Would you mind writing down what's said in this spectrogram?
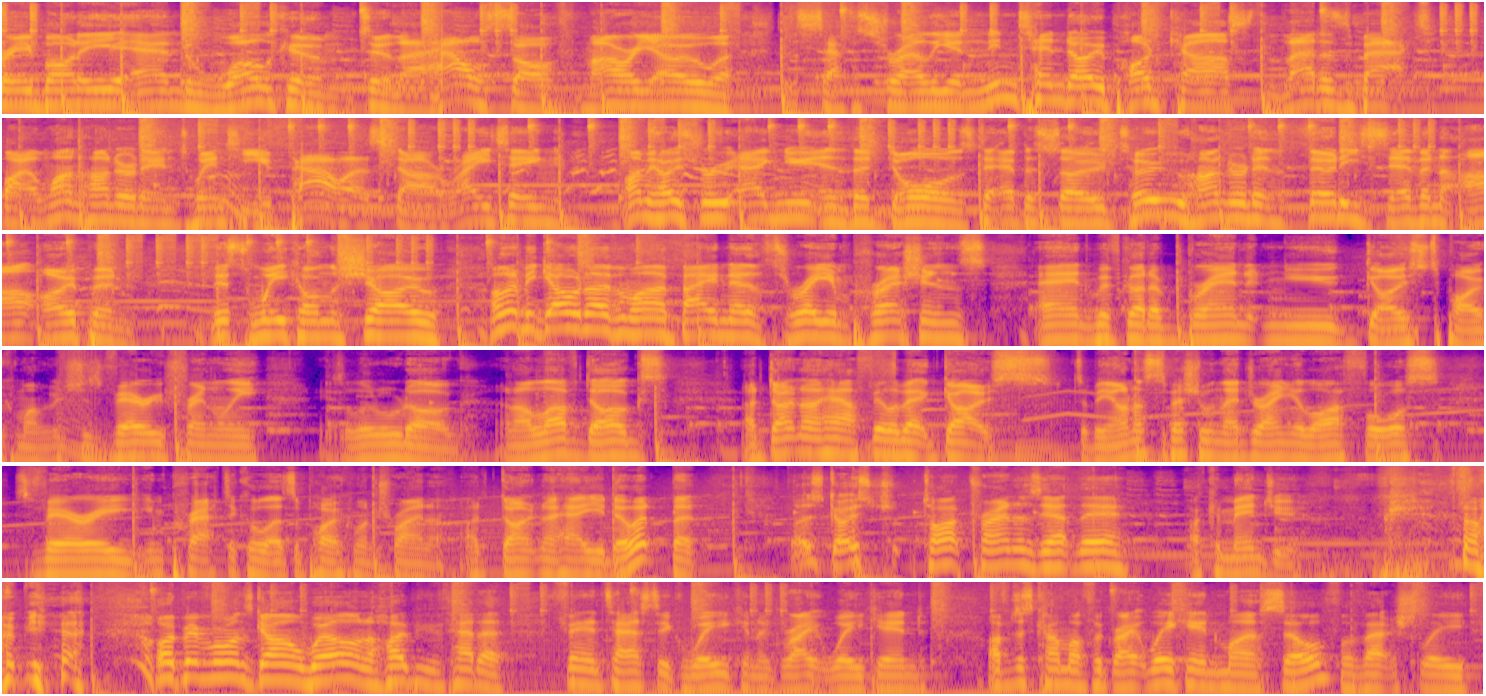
everybody, and welcome to the House of Mario, the South Australian Nintendo podcast that is backed by a 120 Power Star rating. I'm your host, Drew Agnew, and the doors to episode 237 are open. This week on the show, I'm going to be going over my Bayonetta 3 impressions, and we've got a brand new ghost Pokemon, which is very friendly. He's a little dog, and I love dogs. I don't know how I feel about ghosts, to be honest, especially when they drain your life force. It's very impractical as a Pokemon trainer. I don't know how you do it, but those ghost type trainers out there, I commend you. I hope, you, hope everyone's going well, and I hope you've had a fantastic week and a great weekend. I've just come off a great weekend myself. I've actually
